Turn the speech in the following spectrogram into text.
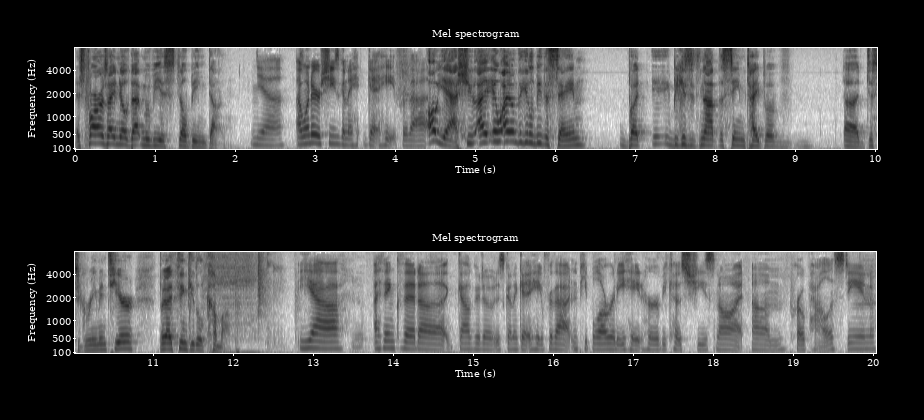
as far as I know, that movie is still being done. Yeah, I wonder if she's gonna get hate for that. Oh yeah, she. I, I don't think it'll be the same, but it, because it's not the same type of uh, disagreement here. But I think it'll come up. Yeah, I think that uh, Gal Gadot is gonna get hate for that, and people already hate her because she's not um, pro-Palestine.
